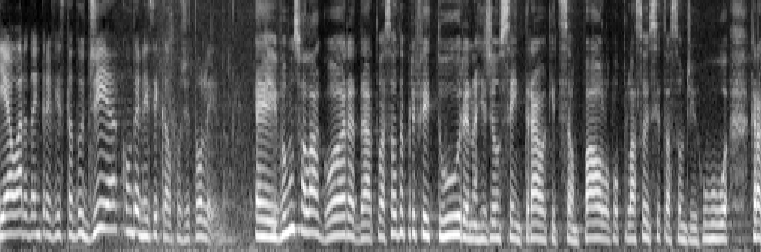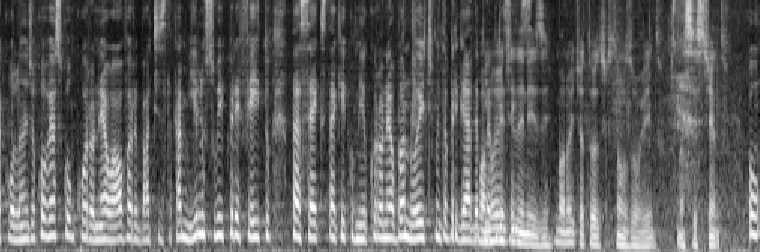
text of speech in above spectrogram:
E é hora da entrevista do dia com Denise Campos de Toledo. É, e vamos falar agora da atuação da Prefeitura na região central aqui de São Paulo, população em situação de rua, Cracolândia. Eu converso com o Coronel Álvaro Batista Camilo, subprefeito da SEC, está aqui comigo. Coronel, boa noite, muito obrigada boa pela noite, presença. Boa noite, Denise. Boa noite a todos que estão nos ouvindo, assistindo. Bom,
